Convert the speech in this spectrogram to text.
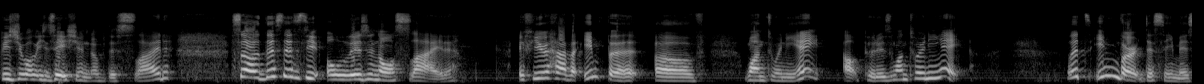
visualization of this slide. So this is the original slide. If you have an input of 128, output is 128. Let's invert this image,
